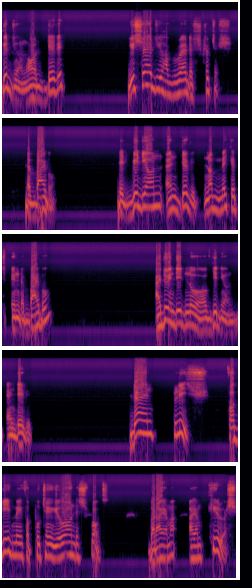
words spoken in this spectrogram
Gideon or David? You said you have read the scriptures, the Bible. Did Gideon and David not make it in the Bible? I do indeed know of Gideon and David. Then please forgive me for putting you on the spot, but I am, I am curious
